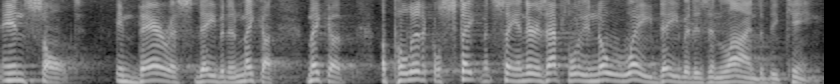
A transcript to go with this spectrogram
insult, embarrass David, and make a, make a, a political statement saying there is absolutely no way David is in line to be king.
